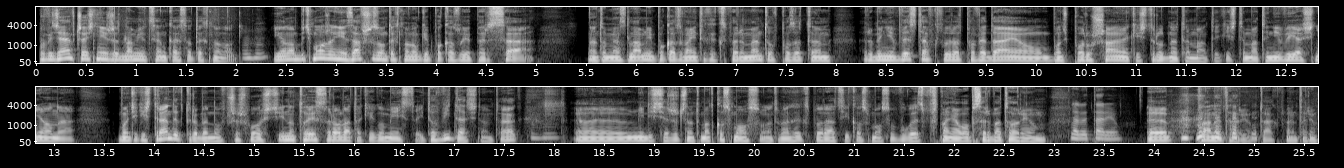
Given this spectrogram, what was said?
Powiedziałem wcześniej, że dla mnie cenka jest o technologii. I ono być może nie zawsze są technologie pokazuje per se. Natomiast dla mnie pokazywanie tych eksperymentów, poza tym robienie wystaw, które odpowiadają bądź poruszają jakieś trudne tematy, jakieś tematy niewyjaśnione, bądź jakieś trendy, które będą w przyszłości, no to jest rola takiego miejsca. I to widać tam, tak? E, mieliście rzeczy na temat kosmosu, na temat eksploracji kosmosu. W ogóle jest wspaniałe obserwatorium. Planetarium. E, planetarium, tak, planetarium.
